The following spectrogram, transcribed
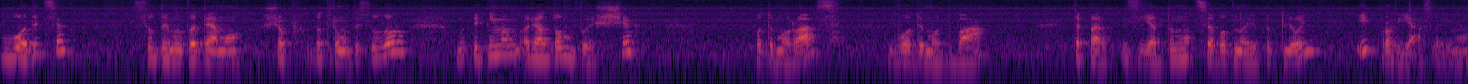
вводиться. Сюди ми ведемо, щоб дотриматись узору, ми піднімемо рядом вище. Вводимо раз, вводимо два. Тепер з'єднуємо це в одною петлею і пров'язуємо.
